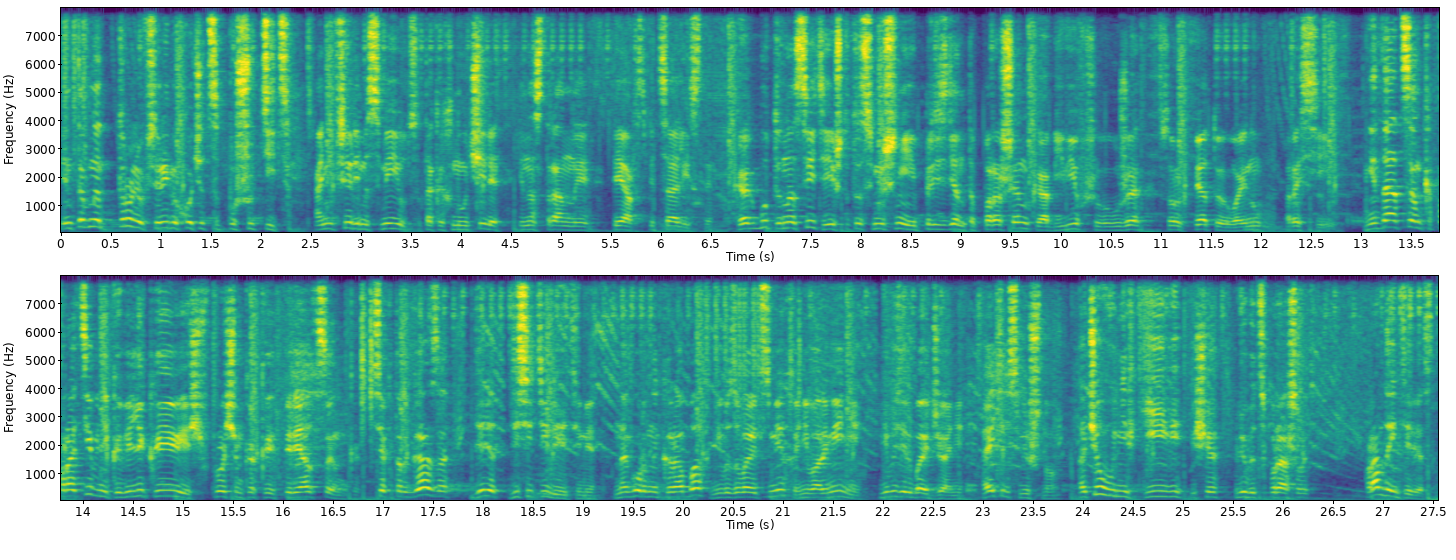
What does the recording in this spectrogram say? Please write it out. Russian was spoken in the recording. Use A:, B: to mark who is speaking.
A: Интернет-троллю все время хочется пошутить. Они все время смеются, так их научили иностранные пиар-специалисты. Как будто на свете есть что-то смешнее президента Порошенко, объявившего уже 45-ю войну России. Недооценка противника – великая вещь, впрочем, как и переоценка. Сектор газа делят десятилетиями. Нагорный Карабах не вызывает смеха ни в Армении, ни в Азербайджане. А этим смешно. А чего вы не в Киеве, еще любят спрашивать. Правда интересно?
